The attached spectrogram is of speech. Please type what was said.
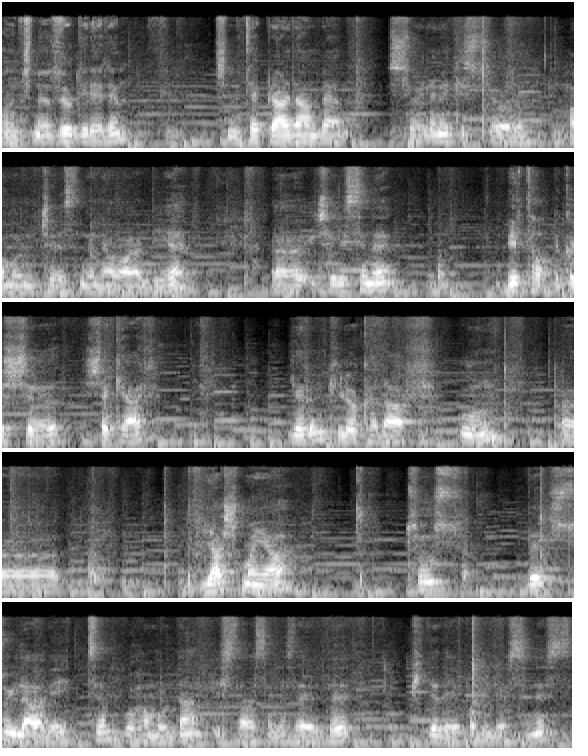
Onun için özür dilerim. Şimdi tekrardan ben söylemek istiyorum hamurun içerisinde ne var diye. Ee, içerisine bir tatlı kaşığı şeker, yarım kilo kadar un, e, yaş maya, tuz ve su ilave ettim. Bu hamurdan isterseniz evde pide de yapabilirsiniz.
